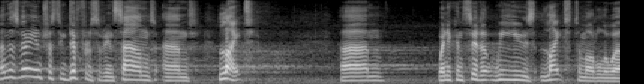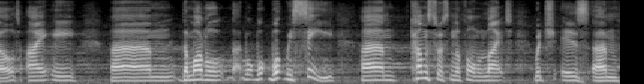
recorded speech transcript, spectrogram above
and there's a very interesting difference between sound and light. Um, when you consider we use light to model the world, i.e., um, the model, what, we see um, comes to us in the form of light, which is, um,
